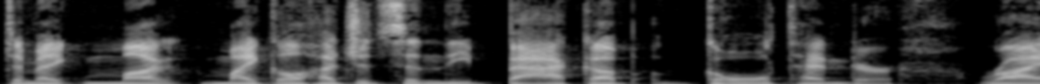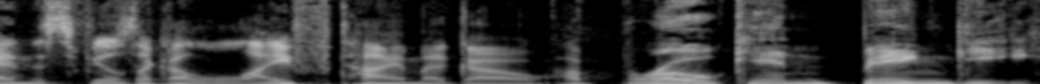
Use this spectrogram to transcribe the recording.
to make Mi- Michael Hutchinson the backup goaltender. Ryan, this feels like a lifetime ago. A broken bingy.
